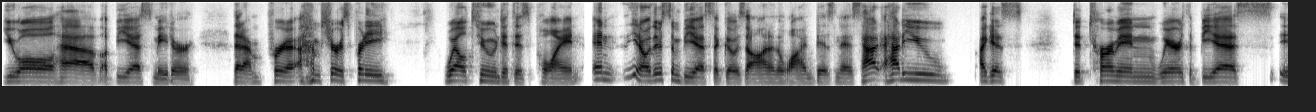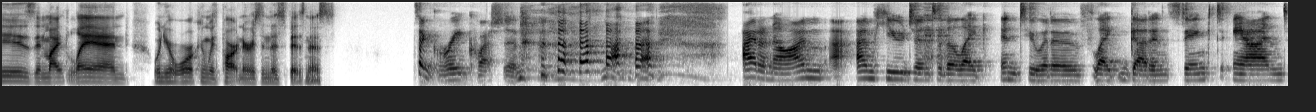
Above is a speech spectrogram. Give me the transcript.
you all have a BS meter that I'm pretty, I'm sure is pretty well tuned at this point. And you know, there's some BS that goes on in the wine business. How how do you, I guess, determine where the BS is and might land when you're working with partners in this business? It's a great question. I don't know. I'm I'm huge into the like intuitive, like gut instinct and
